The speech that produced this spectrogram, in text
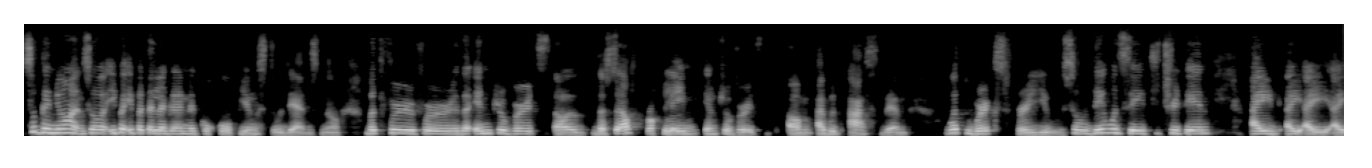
so ganyan. So iba-iba talaga nagko-cope yung students no? But for for the introverts uh, the self-proclaimed introverts um, i would ask them what works for you. So they would say teacher Tin i i i, I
